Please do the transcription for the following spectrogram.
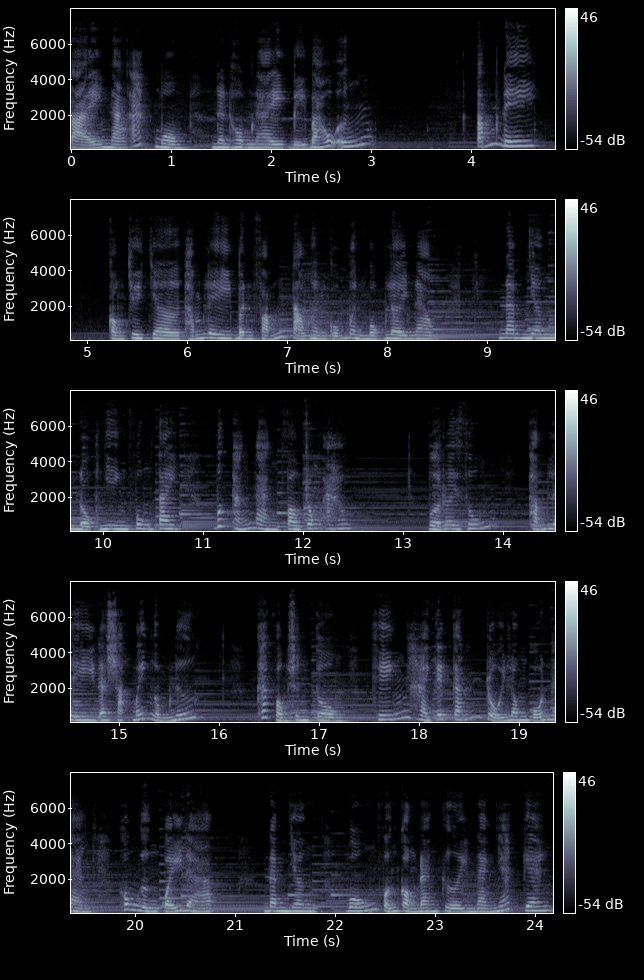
Tại nàng ác mồm nên hôm nay bị báo ứng. Tắm đi. Còn chưa chờ Thẩm Ly bình phẩm tạo hình của mình một lời nào. Nam nhân đột nhiên vung tay, vứt thẳng nàng vào trong ao. Vừa rơi xuống, Thẩm Ly đã sặc mấy ngụm nước. Khát vọng sinh tồn khiến hai cái cánh trụi lông của nàng không ngừng quẩy đạp. Nam nhân vốn vẫn còn đang cười nàng nhát gan.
